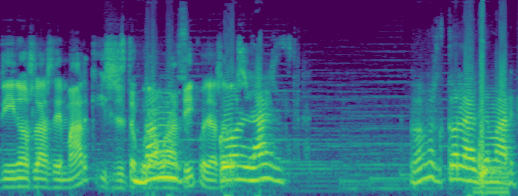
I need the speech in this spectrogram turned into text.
dinos las de Mark y si se te ocurre alguna a ti, pues ya sabes. con las. Vamos con las de Mark.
